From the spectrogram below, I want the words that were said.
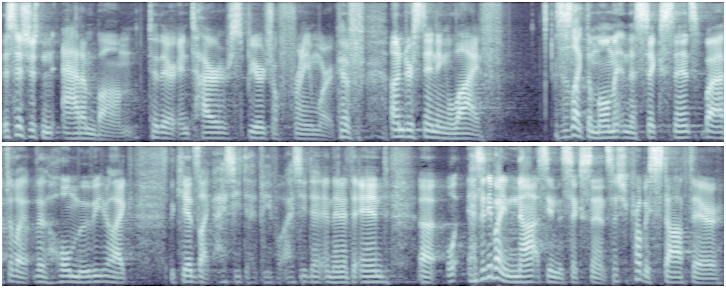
this is just an atom bomb to their entire spiritual framework of understanding life. This is like the moment in the sixth sense, but after like the whole movie, you're like, the kid's like, I see dead people, I see dead. And then at the end, uh, well, has anybody not seen the sixth sense? I should probably stop there.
